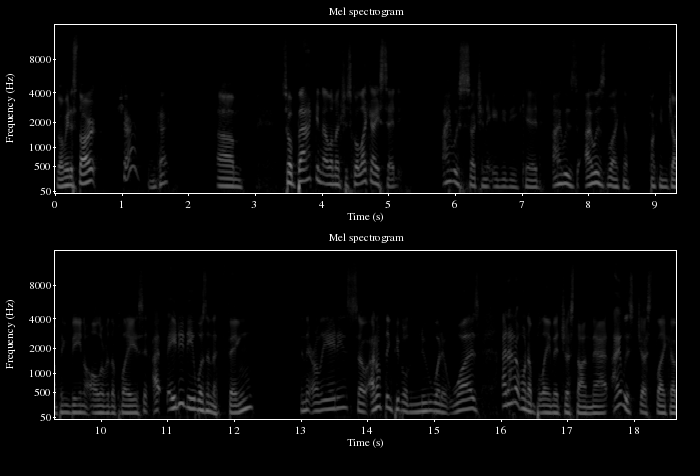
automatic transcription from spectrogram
you want me to start? Sure. Okay. Um, so back in elementary school, like I said, I was such an ADD kid. I was I was like a fucking jumping bean all over the place. And I, ADD wasn't a thing in the early 80s, so I don't think people knew what it was. And I don't want to blame it just on that. I was just like a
